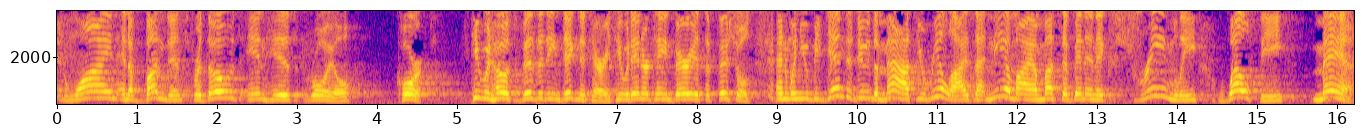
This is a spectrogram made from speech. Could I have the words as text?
and wine in abundance for those in his royal court. He would host visiting dignitaries. He would entertain various officials. And when you begin to do the math, you realize that Nehemiah must have been an extremely wealthy man.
